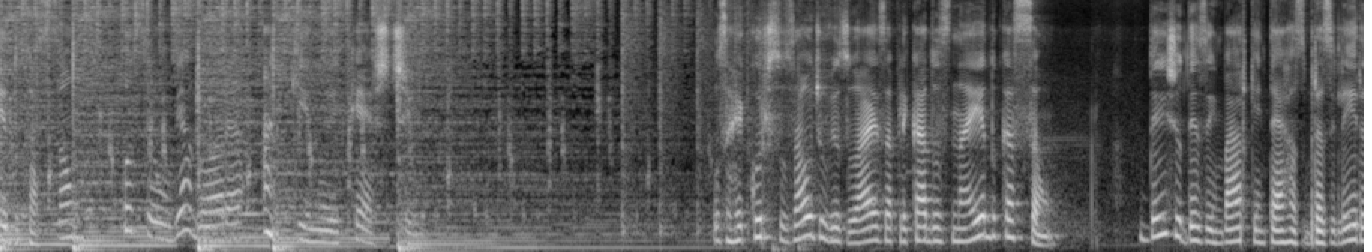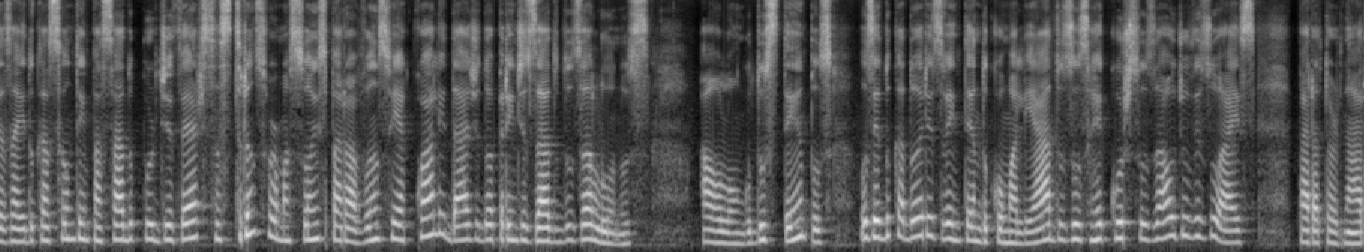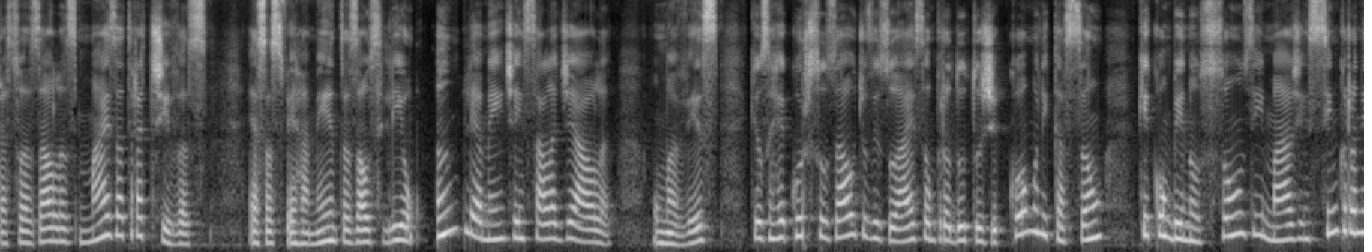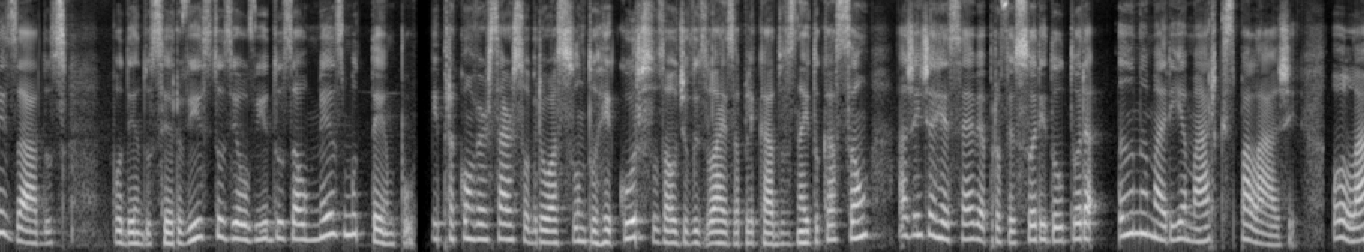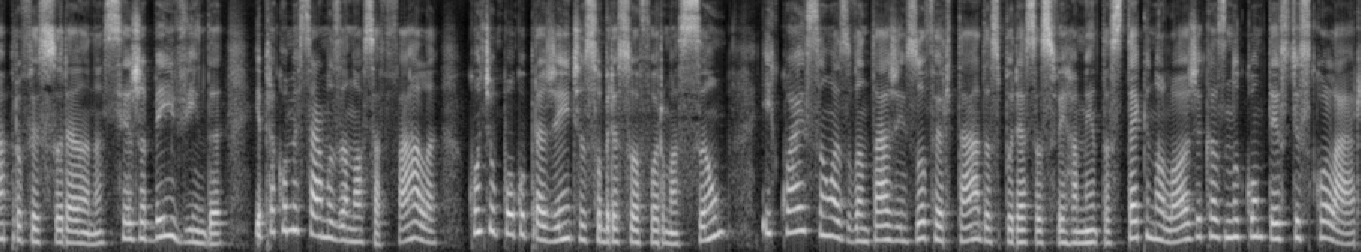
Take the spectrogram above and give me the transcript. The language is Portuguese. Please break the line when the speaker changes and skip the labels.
Educação você ouve agora aqui no eCast. Os recursos audiovisuais aplicados na educação. Desde o desembarque em terras brasileiras, a educação tem passado por diversas transformações para o avanço e a qualidade do aprendizado dos alunos. Ao longo dos tempos, os educadores vêm tendo como aliados os recursos audiovisuais para tornar as suas aulas mais atrativas. Essas ferramentas auxiliam ampliamente em sala de aula, uma vez que os recursos audiovisuais são produtos de comunicação que combinam sons e imagens sincronizados, podendo ser vistos e ouvidos ao mesmo tempo. E para conversar sobre o assunto recursos audiovisuais aplicados na educação, a gente recebe a professora e doutora Ana Maria Marques Palage. Olá, professora Ana, seja bem-vinda. E para começarmos a nossa fala, conte um pouco para a gente sobre a sua formação e quais são as vantagens ofertadas por essas ferramentas tecnológicas no contexto escolar.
